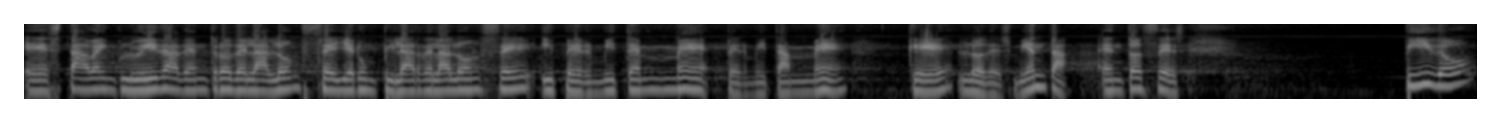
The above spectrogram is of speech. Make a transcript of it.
estaba incluida dentro de la LONCE y era un pilar de la LONCE y permítanme, permítanme que lo desmienta. Entonces, pido,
